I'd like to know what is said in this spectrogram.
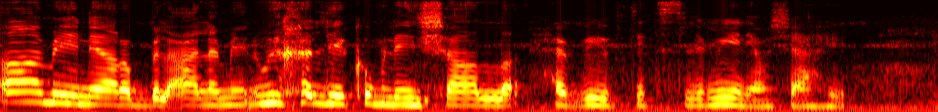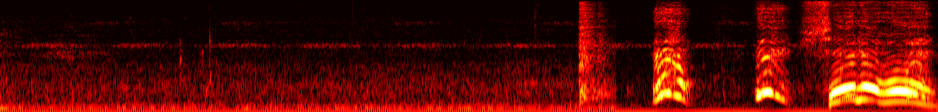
آمين يا رب العالمين. ويخليكم لي إن شاء الله. حبيبتي تسلمين يا شاهين شنو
